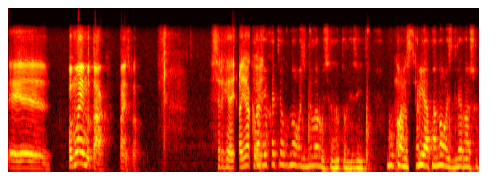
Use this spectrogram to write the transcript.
Е, по-моєму, так, панство. Сергій, а як Да, ви? я хотел новость Беларуси, Анатолий, извините. Буквально Новости. приятная новость для наших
